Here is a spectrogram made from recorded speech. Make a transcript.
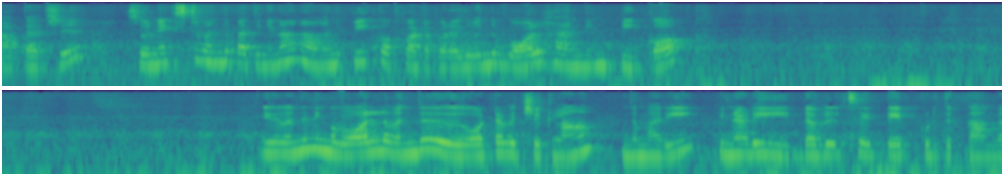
பார்த்தாச்சு. ஸோ நெக்ஸ்ட் வந்து பார்த்தீங்கன்னா நான் வந்து பீகாக் காட்ட போகிறேன் இது வந்து வால் ஹேங்கிங் பீகாக் இது வந்து நீங்கள் வாலில் வந்து ஒட்ட வச்சுக்கலாம். இந்த மாதிரி. பின்னாடி டபுள் சைட் டேப் கொடுத்துருக்காங்க.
